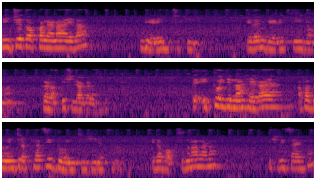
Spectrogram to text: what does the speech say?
ਨੀਚੇ ਤੋਂ ਆਪਾਂ ਲੈਣਾ ਇਹਦਾ ਡੇਢ ਇੰਚ ਹੀ ਇਹਦਾ ਵੀ ਡੇਢ ਇੰਚ ਹੀ ਲਾਉਣਾ, ਗਲਾ, ਪਿਛਲਾ ਗਲਾ। ਤੇ ਇੱਥੋਂ ਜਿੰਨਾ ਹੈਗਾ ਆ, ਆਪਾਂ 2 ਇੰਚ ਰੱਖਿਆ ਸੀ 2 ਇੰਚ ਹੀ ਰੱਖਣਾ। ਇਹਦਾ ਬਾਕਸ ਬਣਾ ਲੈਣਾ ਪਿਛਲੀ ਸਾਈਡ ਦਾ।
